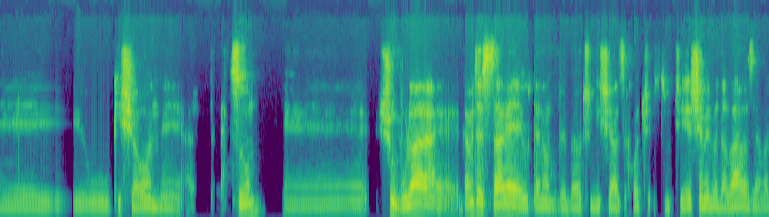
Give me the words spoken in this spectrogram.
אה, הוא כישרון אה, עצום. אה, שוב, הוא לא... גם אצל סארי היו טענות ובעיות של גישה, אז יכול להיות שיש אמת בדבר הזה, אבל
